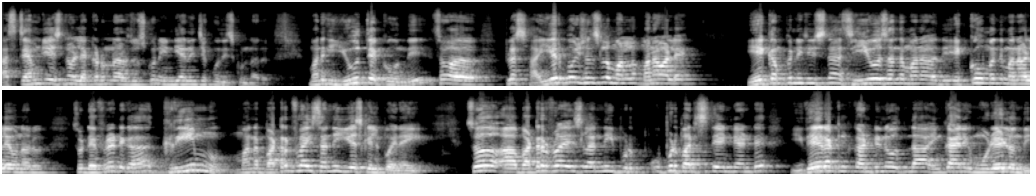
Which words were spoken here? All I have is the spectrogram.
ఆ స్టెమ్ చేసిన వాళ్ళు ఎక్కడ ఉన్నారో చూసుకొని ఇండియా నుంచి ఎక్కువ తీసుకున్నారు మనకి యూత్ ఎక్కువ ఉంది. సో ప్లస్ హయ్యర్ పొజిషన్స్లో మన మన వాళ్ళే. ఏ కంపెనీ చూసినా సీఈఓస్ అంతా మన ఎక్కువ మంది మన వాళ్ళే ఉన్నారు. సో డెఫినెట్గా క్రీమ్ మన బటర్ఫ్లైస్ అన్నీ యూఎస్కి వెళ్ళిపోయినాయి. సో ఆ బటర్ఫ్లైస్లన్నీ ఇప్పుడు ఇప్పుడు పరిస్థితి ఏంటి అంటే ఇదే రకంగా కంటిన్యూ అవుతుందా? ఇంకా ఆయనకి మూడేళ్ళు ఉంది.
